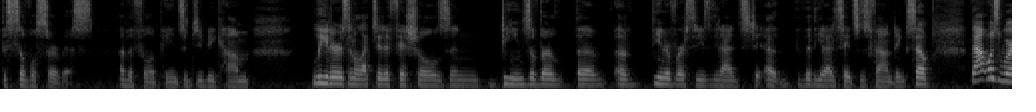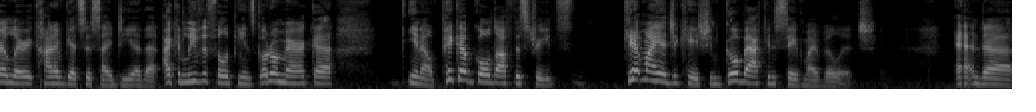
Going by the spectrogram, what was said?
the civil service of the Philippines and to become leaders and elected officials and deans of the, the of universities the United States uh, that the United States was founding. So that was where Larry kind of gets this idea that I could leave the Philippines, go to America, you know, pick up gold off the streets, get my education, go back and save my village. And uh,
